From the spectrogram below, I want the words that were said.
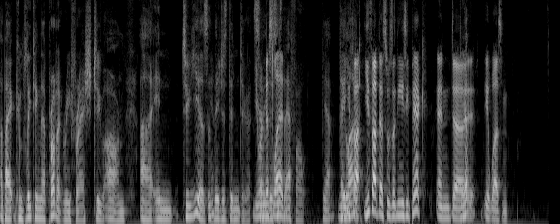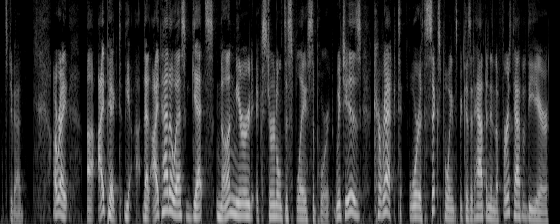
about completing their product refresh to ARM uh, in two years, and they just didn't do it. You were So is misled. their fault. Yeah, they you lied. thought you thought this was an easy pick, and uh, Yep. it, it wasn't. It's too bad. All right, uh, I picked the that iPad OS gets non-mirrored external display support, which is correct, worth six points because it happened in the first half of the year.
